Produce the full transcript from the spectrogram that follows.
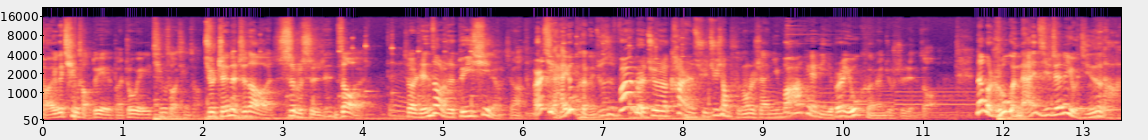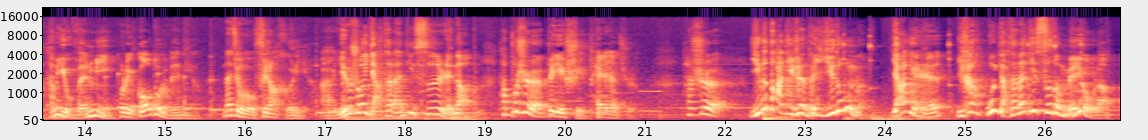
找一个清扫队把周围清扫清扫，就真的知道是不是人造的。对，是吧？人造的是堆砌的，是吧？而且还有可能就是外边就是看上去就像普通的山，你挖开里边有可能就是人造的。那么如果南极真的有金字塔，他们有文明或者有高度的文明，那就非常合理了啊。也就是说，亚特兰蒂斯人呢，他不是被水拍下去了，他是一个大地震，他移动了。雅典人一看，我亚特兰蒂斯都没有了，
